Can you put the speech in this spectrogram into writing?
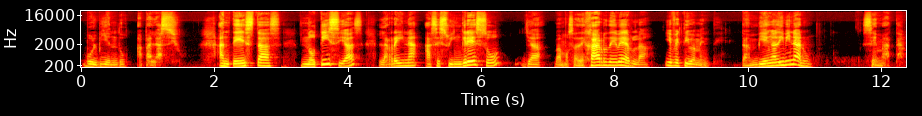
volviendo a palacio. Ante estas noticias, la reina hace su ingreso, ya vamos a dejar de verla, y efectivamente, también adivinaron, se mata.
